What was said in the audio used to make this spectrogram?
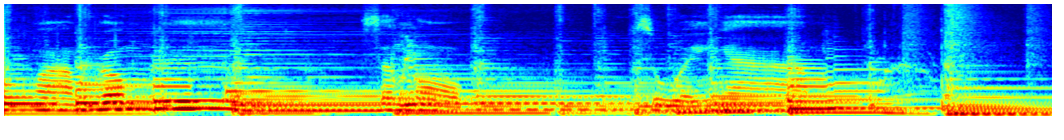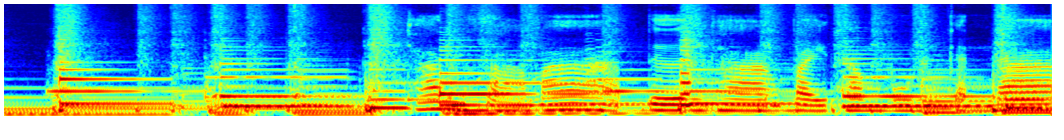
มีความร่มรื่น สงบ สวยงาม ท่านสามารถเดินทางไปทำบุญกันได้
